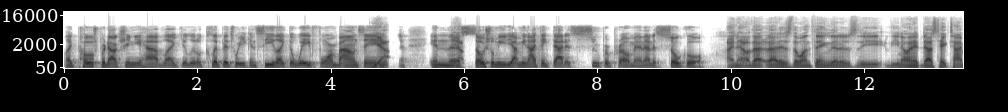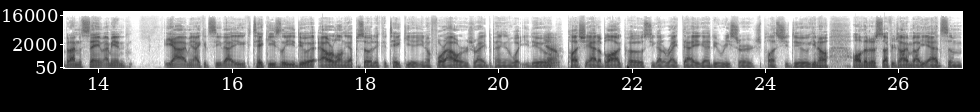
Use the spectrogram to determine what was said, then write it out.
like post production you have like your little clippets where you can see like the waveform bouncing yeah. in the yeah. social media. I mean i think that is super pro man. That is so cool. I know. That that is the one thing that is the you know and it does take time but i'm the same. I mean Yeah, I mean, I could see that. You could take easily. You do an hour long episode. It could take you, you know, four hours, right? Depending on what you do. Yeah. Plus, you add a blog post. You got to write that. You got to do research. Plus, you do, you know, all the other stuff you're talking about. You add some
